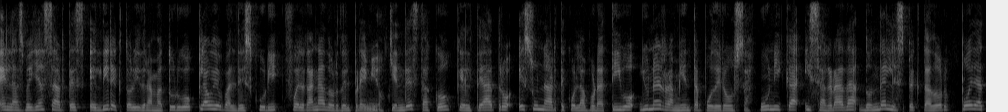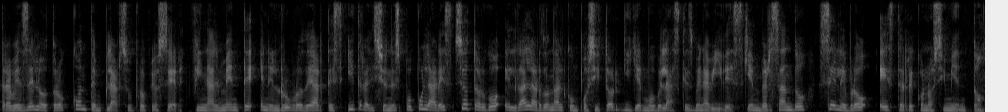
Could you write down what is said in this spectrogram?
En las Bellas Artes, el director y dramaturgo Claudio Valdés Curi fue el ganador del premio, quien destacó que el teatro es un arte colaborativo y una herramienta poderosa, única y sagrada donde el espectador puede a través del otro contemplar su propio ser. Finalmente, en el rubro de artes y tradiciones populares, se otorgó el galardón al compositor Guillermo Velázquez Benavides, quien versando celebró este reconocimiento.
